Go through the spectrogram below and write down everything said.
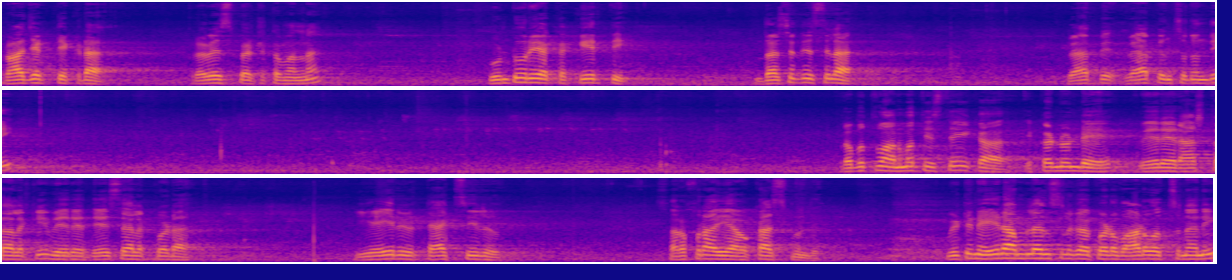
ప్రాజెక్ట్ ఇక్కడ ప్రవేశపెట్టడం వలన గుంటూరు యొక్క కీర్తి దశ దిశలా వ్యాపి వ్యాపించనుంది. ప్రభుత్వం అనుమతిస్తే ఇక ఇక్కడ నుండే వేరే రాష్ట్రాలకి వేరే దేశాలకు కూడా ఈ ఎయిర్ ట్యాక్సీలు సరఫరా అయ్యే అవకాశం ఉంది. వీటిని ఎయిర్ అంబులెన్స్లుగా కూడా వాడవచ్చునని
